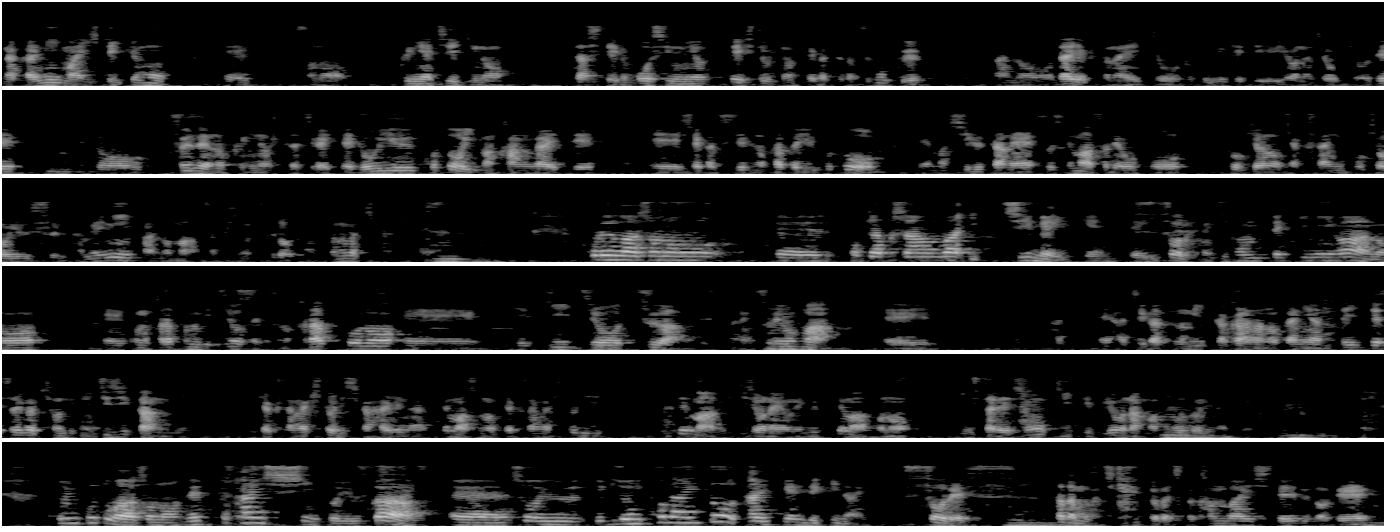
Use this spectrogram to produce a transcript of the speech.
中に、まあ、生きていても、えーその、国や地域の出している方針によって人々の生活がすごく、あの、ダイレクトな影響を特に受けているような状況で、えっと、それぞれの国の人たちが一体どういうことを今考えて、えー生活しているのかということを、えーまあ、知るため、そしてまあそれをこう東京のお客さんにこう共有するためにあの、まあ、作品を作ろうと思ったのがきっかけです。これは、その、えーお客さんは1名限定？そうですね、基本的には、あの、えーこの空っぽの劇場祭がその空っこの、えー、劇場ツアーですかね。それをまあ、えー、8月の3日から7日にやっていて、それが基本的に1時間にお客さんが1人しか入れなくて、まあそのお客さんが1人で、まあ劇場内を巡って、まあこのインスタレーションを聞いていくような、まあ、構造になっています。ということは、そのネット配信というか、えー、そういう劇場に来ないと体験できない。そうです。ただもうチケットがちょっと完売しているので、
